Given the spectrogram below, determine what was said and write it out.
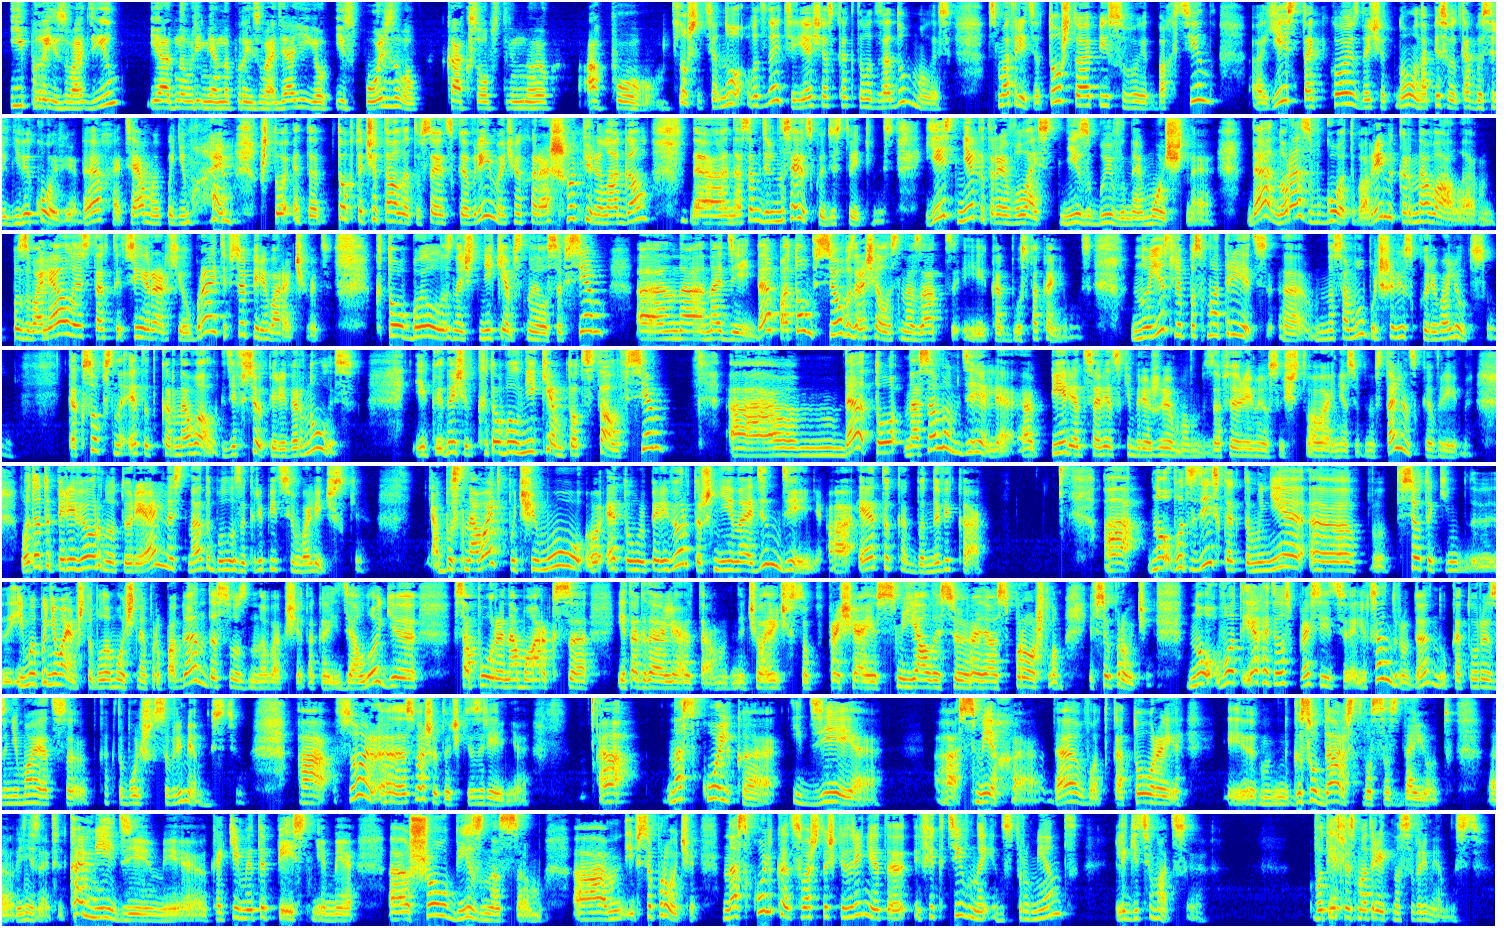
и производил, и одновременно производя ее, использовал как собственную опору. Слушайте, но вот знаете, я сейчас как-то вот задумалась. Смотрите, то, что описывает Бахтин, э, есть такое, значит, ну, он описывает как бы средневековье, да, хотя мы понимаем, что это, тот, кто читал это в советское время, очень хорошо перелагал, э, на самом деле, на советскую действительность. Есть некоторая власть неизбывная, мощная, да, но раз в год во время карнавала позволялось, так сказать, все иерархии убрать и все переворачивать. Кто был, значит, никем становился всем, всем э, на, на день, да, потом все возвращалось назад и как бы устаканивалось. Но если посмотреть э, на саму большевистскую революцию, как, собственно, этот карнавал, где все перевернулось, и, значит, кто был никем, тот стал всем, а, да, то на самом деле э, перед советским режимом за все время существования, особенно в сталинское время, вот эту перевернутую реальность надо было закрепить символически обосновать, почему это перевертыш не на один день, а это как бы на века. А, но вот здесь как-то мне э, все-таки, и мы понимаем, что была мощная пропаганда, создана вообще такая идеология с опорой на Маркса и так далее, там человечество, прощаясь, смеялось с прошлым и все прочее. Но вот я хотела спросить Александру, да, ну, которая занимается как-то больше современностью, а с, э, вашей точки зрения, а насколько идея смеха, да, вот, который государство создает, э, не знаю, комедиями, какими-то песнями, э, шоу-бизнесом э, и все прочее. Насколько, с вашей точки зрения, это эффективный инструмент легитимации? Вот если смотреть на современность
